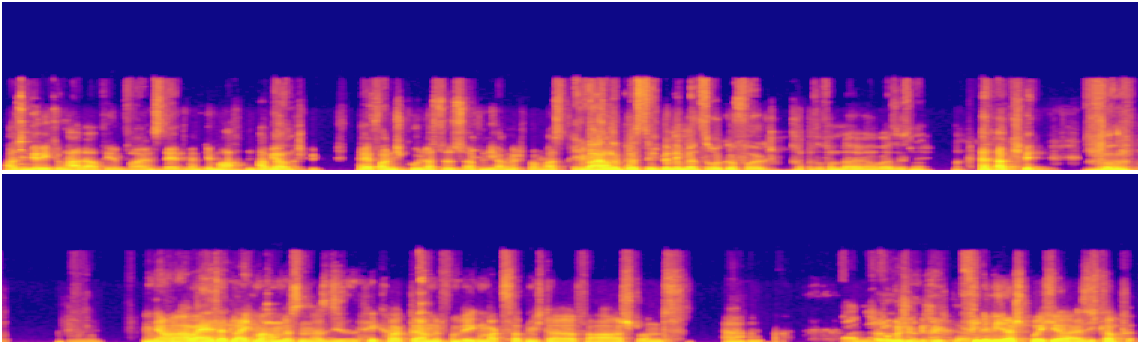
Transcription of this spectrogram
Also in die Richtung hat er auf jeden Fall ein Statement gemacht und habe ich Ja. auch geschrieben, hey, fand ich cool, dass du das öffentlich angesprochen hast. Ich war Ja. angepisst, ich bin nicht mehr zurückgefolgt. Also von daher weiß ich es nicht. okay. Ja, aber er hätte gleich machen müssen. Also diese Hickhack damit von wegen Max hat mich da verarscht und Ja, nicht Komische Geschichte. viele Widersprüche. Also ich glaube,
